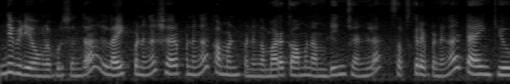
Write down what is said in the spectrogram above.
இந்த வீடியோ உங்களுக்கு பிடிச்சிருந்தா லைக் பண்ணுங்கள் ஷேர் பண்ணுங்கள் கமெண்ட் பண்ணுங்கள் மறக்காமல் நம்ம டீன் சேனலை சப்ஸ்கிரைப் பண்ணுங்கள் தேங்க்யூ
